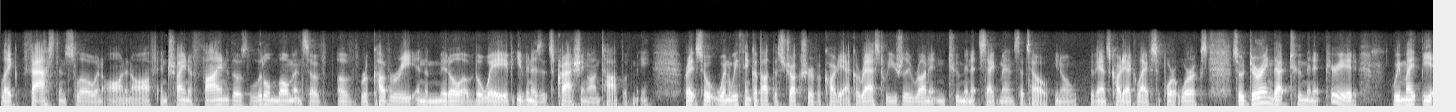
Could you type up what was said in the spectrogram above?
like fast and slow and on and off and trying to find those little moments of of recovery in the middle of the wave even as it's crashing on top of me right so when we think about the structure of a cardiac arrest we usually run it in 2 minute segments that's how you know advanced cardiac life support works so during that 2 minute period we might be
